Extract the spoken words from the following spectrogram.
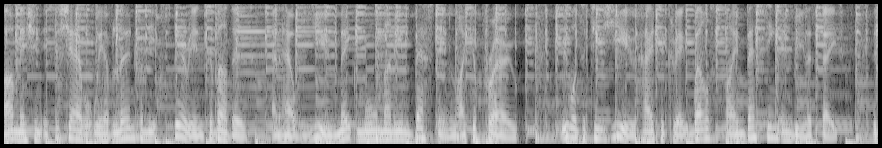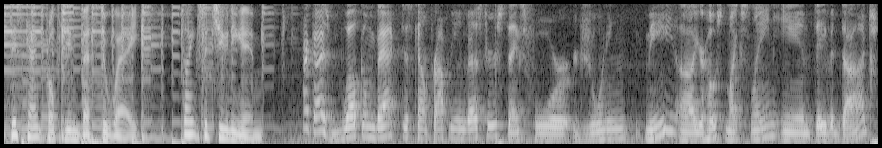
Our mission is to share what we have learned from the experience of others and help you make more money investing like a pro. We want to teach you how to create wealth by investing in real estate, the discount property investor way. Thanks for tuning in. All right, guys, welcome back, Discount Property Investors. Thanks for joining me, uh, your host, Mike Slane, and David Dodge.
